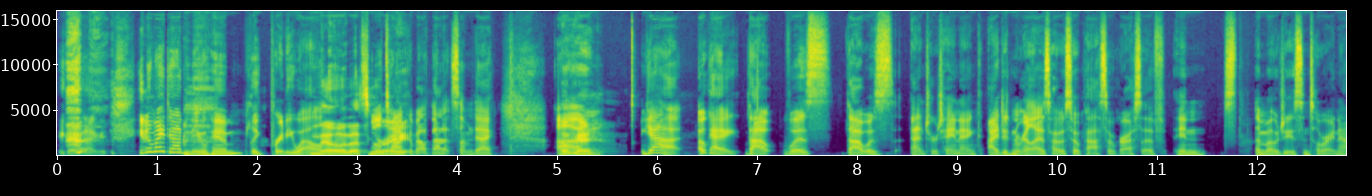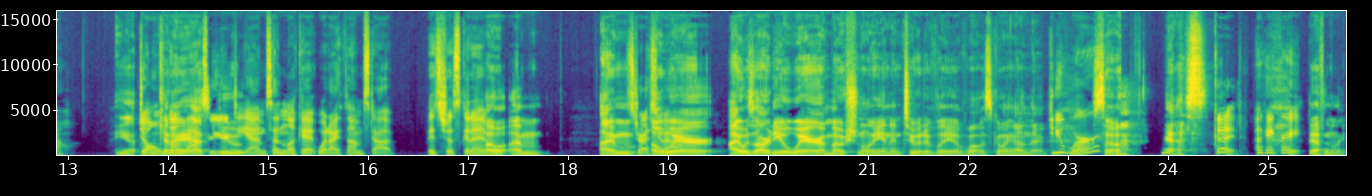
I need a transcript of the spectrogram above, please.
exactly. You know, my dad knew him like pretty well. no, that's we'll great. talk about that someday. Okay. Um, yeah. Okay. That was that was entertaining. I didn't realize I was so passive aggressive in emojis until right now. yeah. Don't Can go I back through your you- DMs and look at what I thumbsed up. It's just gonna. Oh, I'm I'm Stress you out. aware. I was already aware emotionally and intuitively of what was going on there. You were So yes, good. Okay, great. definitely.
